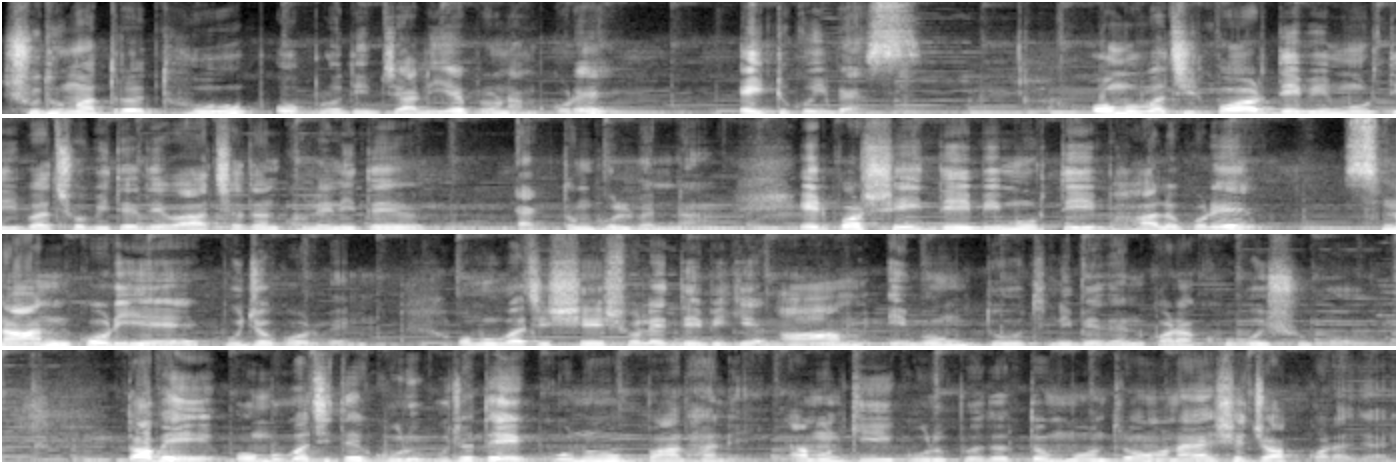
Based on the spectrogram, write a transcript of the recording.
শুধুমাত্র ধূপ ও প্রদীপ জ্বালিয়ে প্রণাম করে, এইটুকুই ব্যাস। অম্বুবাচীর পর দেবীর মূর্তি বা ছবিতে দেওয়া আচ্ছাদন খুলে নিতে একদম ভুলবেন না। এরপর সেই দেবী মূর্তি ভালো করে স্নান করিয়ে পুজো করবেন। অম্বুবাচী শেষ হলে দেবীকে আম এবং দুধ নিবেদন করা খুবই শুভ। তবে অম্বুবাচীতে গুরু পুজোতে কোনো বাধা নেই, এমনকি গুরু প্রদত্ত মন্ত্র অনায়াসে জপ করা যায়।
